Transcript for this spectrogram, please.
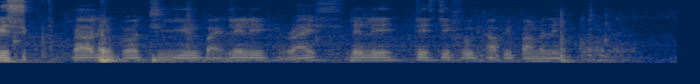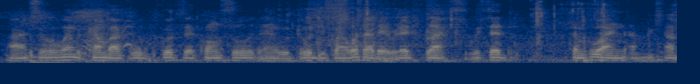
is proudly brought to you by Lele Rice, Lele Tasty Food Happy Family. And so when we come back, we'll go to the console and we'll drill deeper. What are the red flags? We said some people are in, ab- ab-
